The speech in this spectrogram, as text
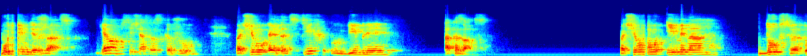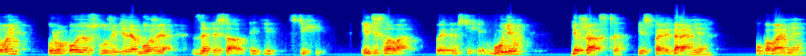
Будем держаться. Я вам сейчас расскажу, почему этот стих в Библии оказался. Почему именно Дух Святой рукою служителя Божия записал эти стихи эти слова в этом стихе. Будем держаться исповедания, упования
